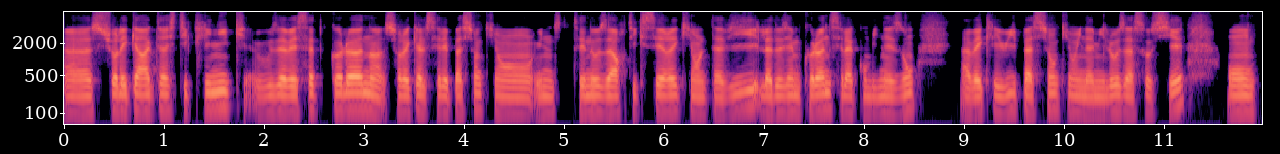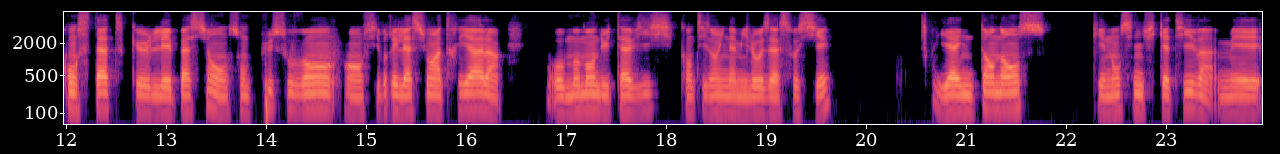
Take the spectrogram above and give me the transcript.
Euh, sur les caractéristiques cliniques, vous avez cette colonne sur laquelle c'est les patients qui ont une sténose aortique serrée qui ont le TAVI. La deuxième colonne, c'est la combinaison avec les huit patients qui ont une amylose associée. On constate que les patients sont plus souvent en fibrillation atriale au moment du TAVI quand ils ont une amylose associée. Il y a une tendance qui est non significative, mais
